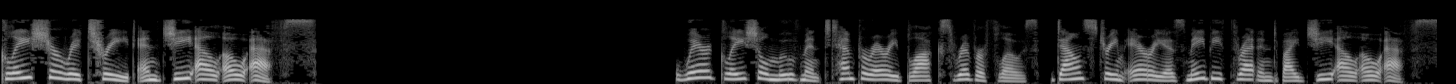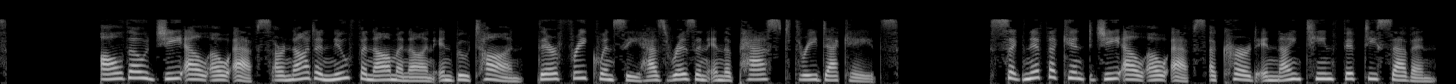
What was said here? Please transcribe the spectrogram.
Glacier retreat and GLOFs. Where glacial movement temporary blocks riverflows, downstream areas may be threatened by GLOFs. Although GLOFs are not a new phenomenon in Bhutan, their frequency has risen in the past three decades. Significant GLOFs occurred in 1957,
